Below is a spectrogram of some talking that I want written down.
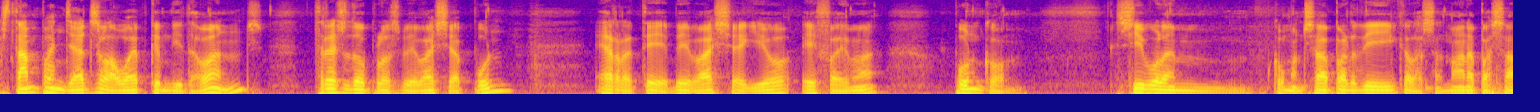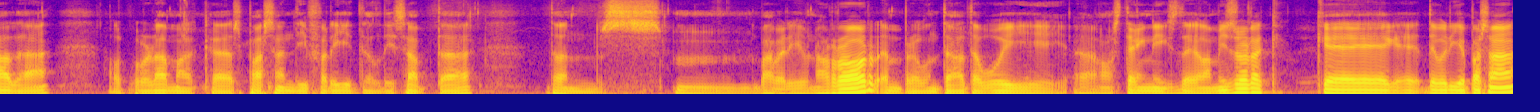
Estan penjats a la web que hem dit abans, www.rtb-fm.com Si volem començar per dir que la setmana passada el programa que es passa en diferit el dissabte doncs mm, va haver-hi un error, hem preguntat avui als tècnics de l'emissora què hauria passar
